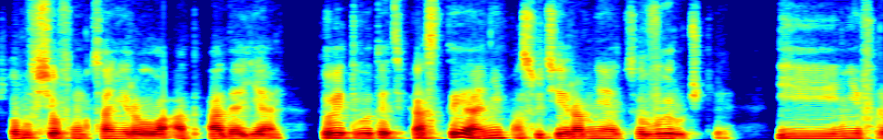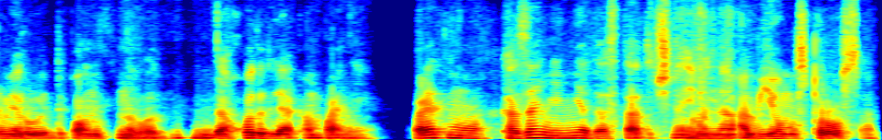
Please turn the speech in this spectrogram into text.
чтобы все функционировало от А до Я, то это вот эти косты, они, по сути, равняются выручке и не формируют дополнительного дохода для компании. Поэтому в Казани недостаточно именно объема спроса.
